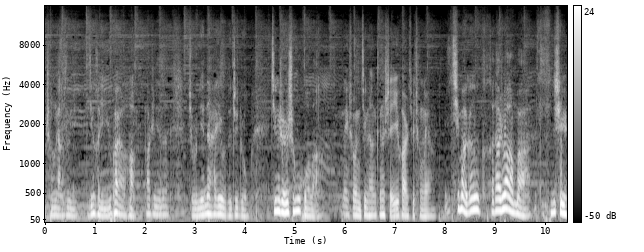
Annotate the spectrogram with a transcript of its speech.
乘凉就已已经很愉快了哈。八十年代、九十年代还有的这种精神生活吧，那时候你经常跟谁一块儿去乘凉？起码跟何大壮吧，去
